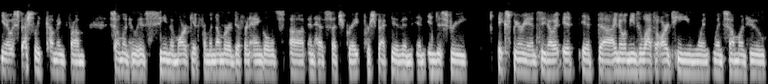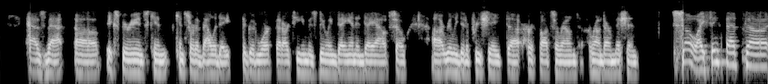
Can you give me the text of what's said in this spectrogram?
you know, especially coming from someone who has seen the market from a number of different angles uh, and has such great perspective and, and industry experience. You know, it it, it uh, I know it means a lot to our team when when someone who has that uh, experience can can sort of validate the good work that our team is doing day in and day out. So, uh, really did appreciate uh, her thoughts around around our mission. So, I think that uh,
